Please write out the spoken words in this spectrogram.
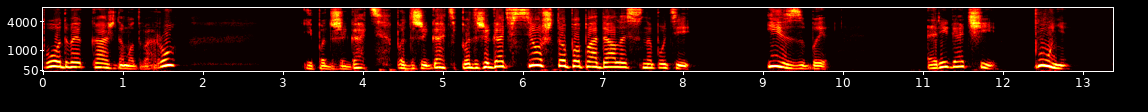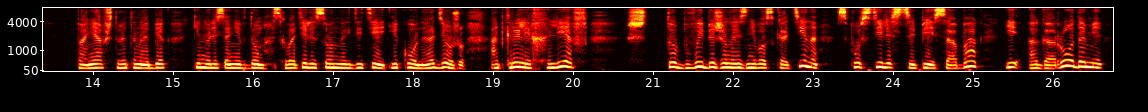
подвое каждому двору и поджигать, поджигать, поджигать все, что попадалось на пути. Избы, регачи, пуни. Поняв, что это набег, кинулись они в дом, схватили сонных детей, иконы, одежу, открыли хлев, чтоб выбежала из него скотина, спустили с цепей собак и огородами —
